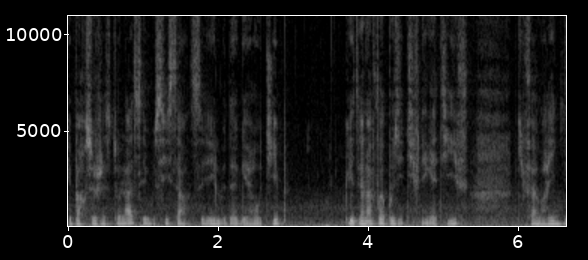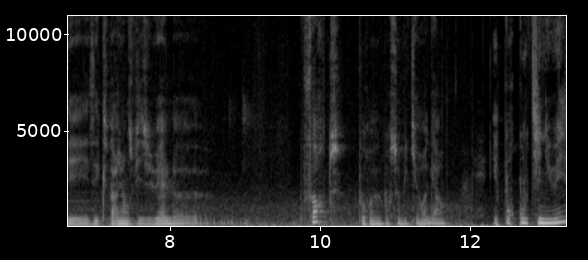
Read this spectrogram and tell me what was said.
Et par ce geste-là, c'est aussi ça, c'est le daguerreotype, qui est à la fois positif-négatif, qui fabrique des expériences visuelles euh, fortes pour, euh, pour celui qui regarde. Et pour continuer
